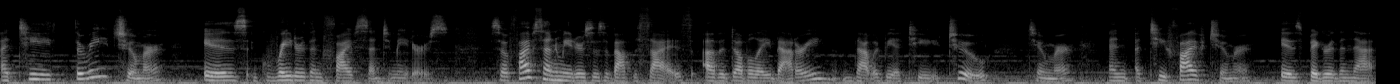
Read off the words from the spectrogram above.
A T3 tumor is greater than five centimeters. So five centimeters is about the size of a AA battery. That would be a T2 tumor. And a T5 tumor is bigger than that.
